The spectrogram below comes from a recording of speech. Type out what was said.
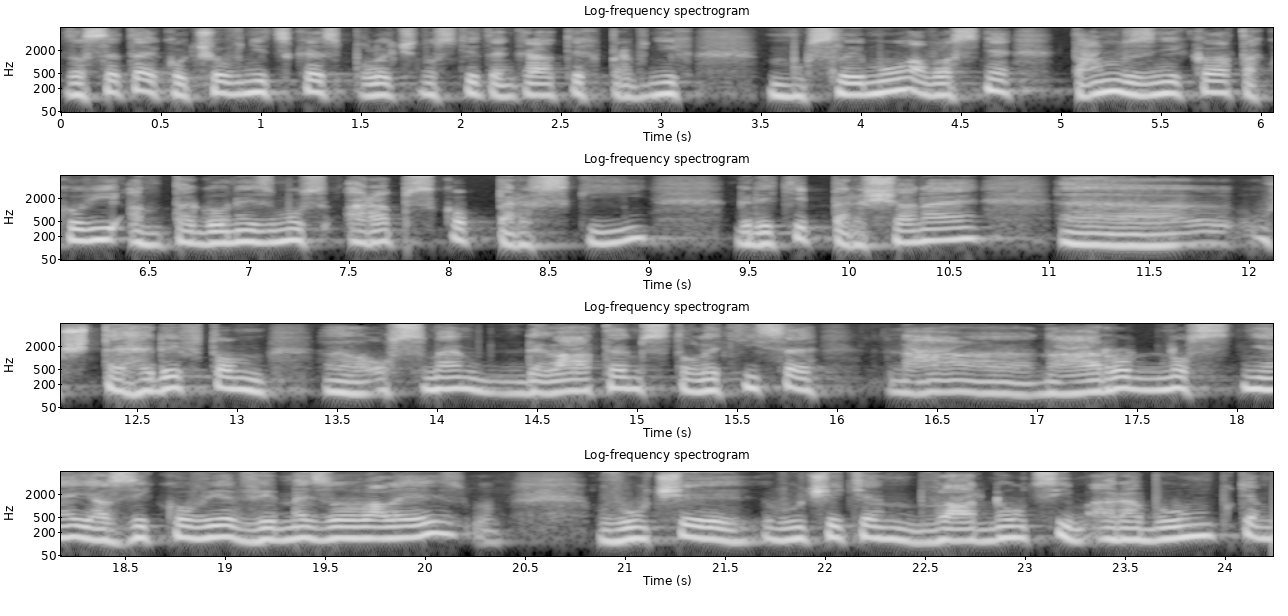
zase té kočovnické společnosti, tenkrát těch prvních muslimů a vlastně tam vznikla takový antagonismus arabsko-perský, kdy ti peršané eh, už tehdy v tom 8. Eh, 9. století století se národnostně, jazykově vymezovali vůči, vůči těm vládnoucím Arabům, těm,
